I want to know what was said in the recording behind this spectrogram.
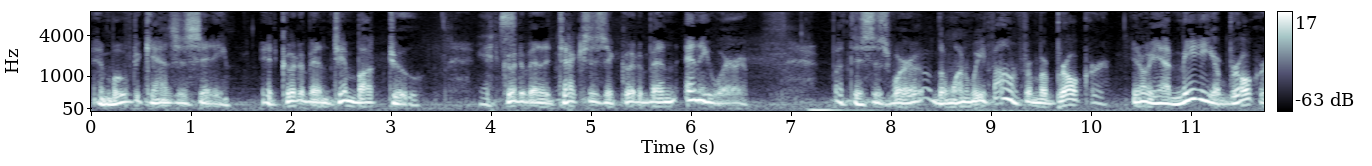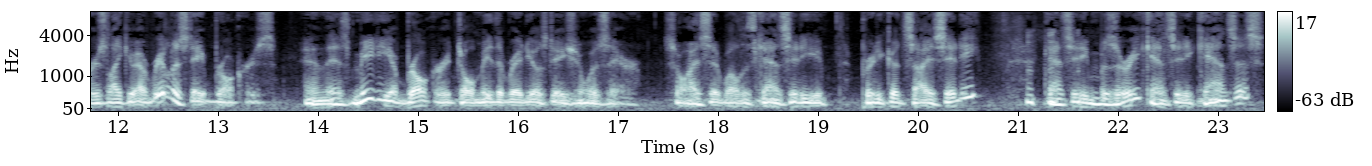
and moved to Kansas City. It could have been Timbuktu. It could have been in Texas. It could have been anywhere. But this is where the one we found from a broker. You know, you have media brokers like you have real estate brokers. And this media broker told me the radio station was there. So I said, well, is Kansas City pretty good sized city? Kansas City, Missouri, Kansas City, Kansas,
